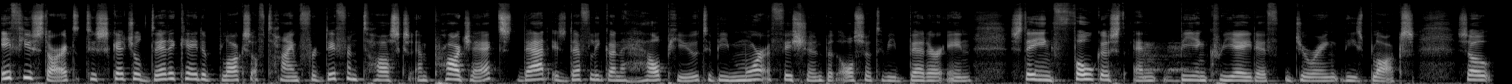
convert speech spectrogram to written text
If you start to schedule dedicated blocks of time for different tasks and projects, that is definitely going to help you to be more efficient, but also to be better in staying focused and being creative during these blocks. So,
